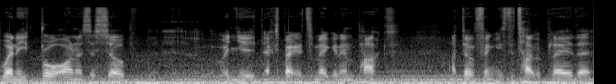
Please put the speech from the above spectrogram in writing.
when he's brought on as a sub. Uh, when you expect it to make an impact, I don't think he's the type of player that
